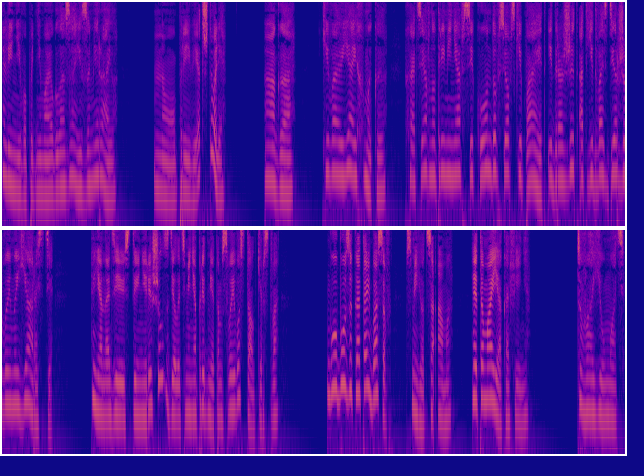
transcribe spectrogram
Лениво поднимаю глаза и замираю. «Ну, привет, что ли?» «Ага». Киваю я и хмыкаю, хотя внутри меня в секунду все вскипает и дрожит от едва сдерживаемой ярости. «Я надеюсь, ты не решил сделать меня предметом своего сталкерства?» «Губу закатай, Басов», — смеется Ама. «Это моя кофейня». «Твою мать!»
